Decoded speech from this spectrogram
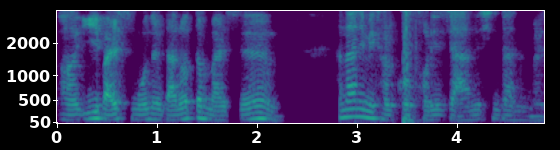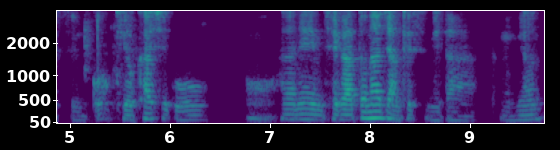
어, 이 말씀 오늘 나눴던 말씀 하나님이 결코 버리지 않으신다는 말씀 꼭 기억하시고 어, 하나님 제가 떠나지 않겠습니다. 그러면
